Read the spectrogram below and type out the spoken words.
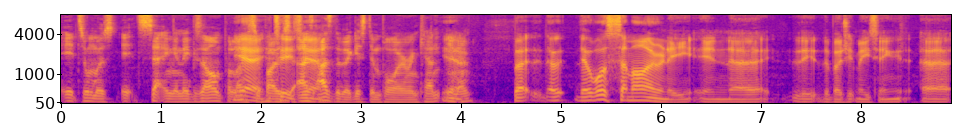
it's almost it's setting an example, I Yeah, suppose, is, as, yeah. as the biggest employer in Kent. You know, But there, there was some irony in uh, the the budget meeting uh,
